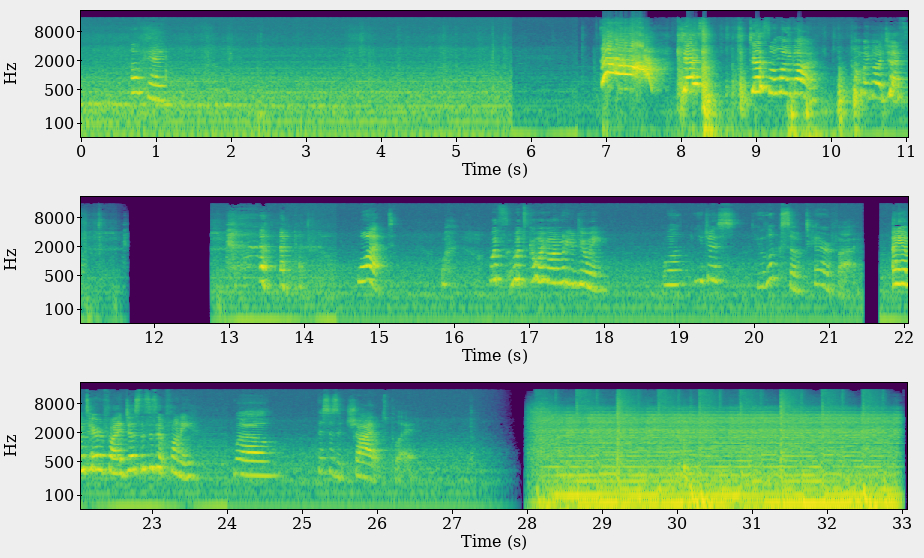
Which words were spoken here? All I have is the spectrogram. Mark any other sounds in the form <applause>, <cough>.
Okay. Ah! Jess! Jess, oh my god! Oh my god, Jess! <laughs> What? What's what's going on? What are you doing? You look so terrified. I am terrified, Jess. This isn't funny. Well, this isn't child's play.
